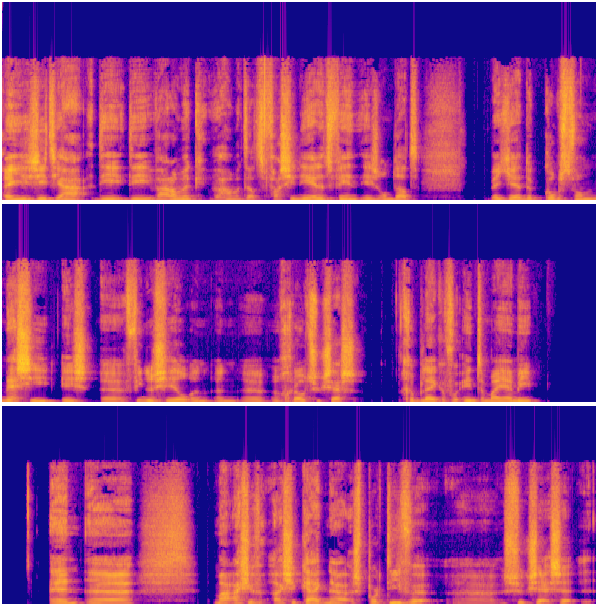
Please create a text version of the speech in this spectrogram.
En je ziet, ja, die, die, waarom, ik, waarom ik dat fascinerend vind, is omdat, weet je, de komst van Messi is eh, financieel een, een, eh, een groot succes gebleken voor Inter Miami. En, maar als je, als je kijkt naar sportieve successen,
